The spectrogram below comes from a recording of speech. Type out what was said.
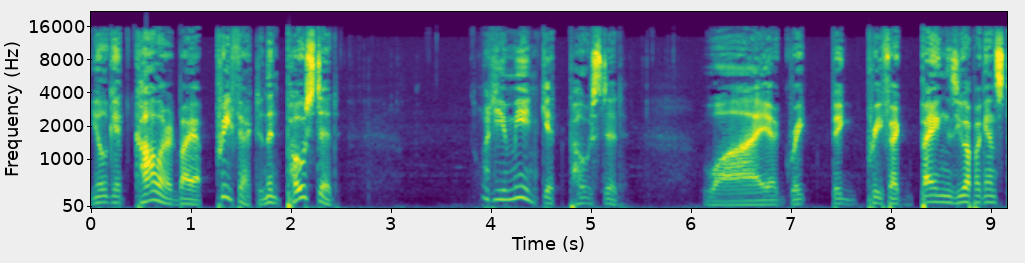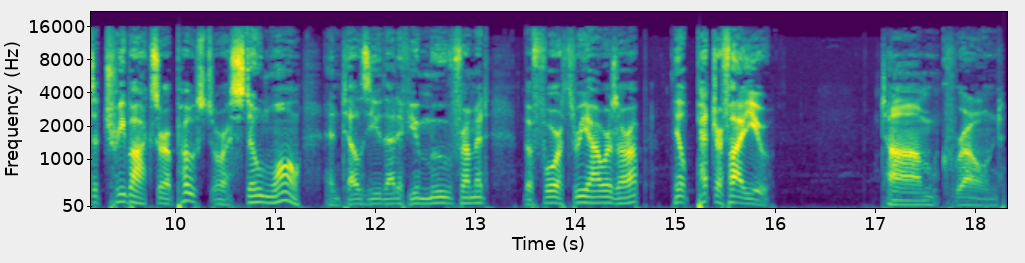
you'll get collared by a prefect and then posted. What do you mean, get posted? Why, a great big prefect bangs you up against a tree box or a post or a stone wall and tells you that if you move from it before three hours are up, he'll petrify you. Tom groaned.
